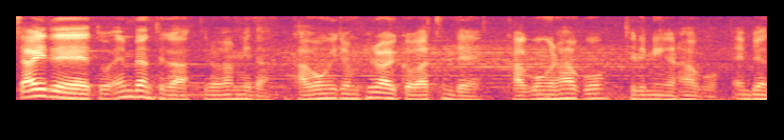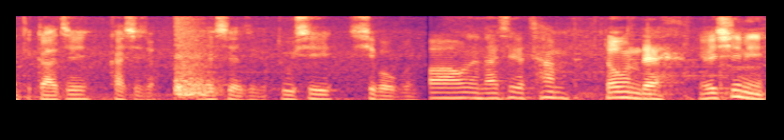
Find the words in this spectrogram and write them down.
사이드에 또 앰비언트가 들어갑니다. 가공이 좀 필요할 것 같은데 가공을 하고 드리밍을 하고 앰비언트까지 가시죠. 몇 시에 지금? 2시 15분. 아 오늘 날씨가 참 더운데 열심히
